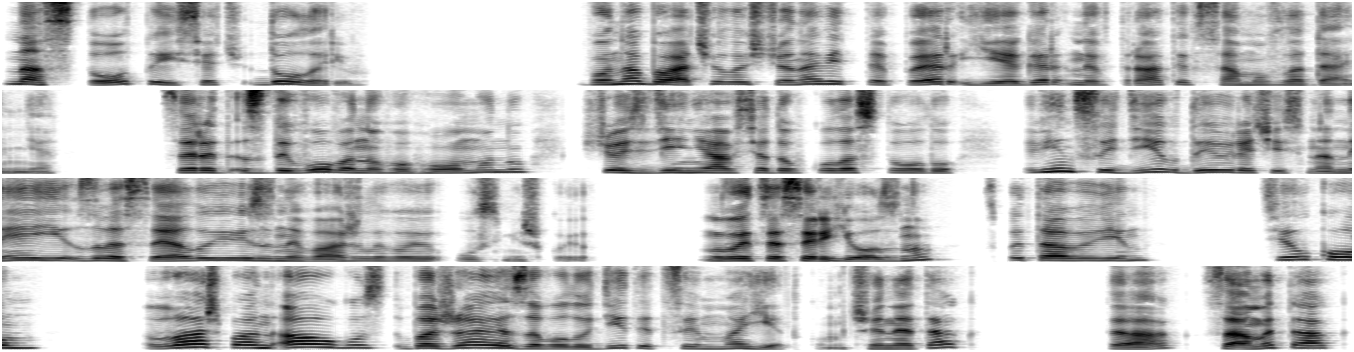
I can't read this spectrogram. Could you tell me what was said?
на сто тисяч доларів. Вона бачила, що навіть тепер єгер не втратив самовладання. Серед здивованого гомону, що здійнявся довкола столу, він сидів, дивлячись на неї з веселою і зневажливою усмішкою. Ви це серйозно? спитав він. Цілком. Ваш пан Аугуст бажає заволодіти цим маєтком, чи не так? Так, саме так.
